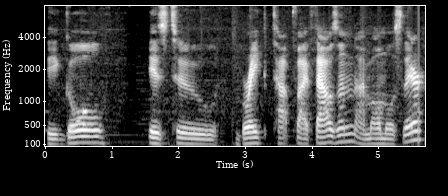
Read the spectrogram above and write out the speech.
The goal is to break top 5,000. I'm almost there.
